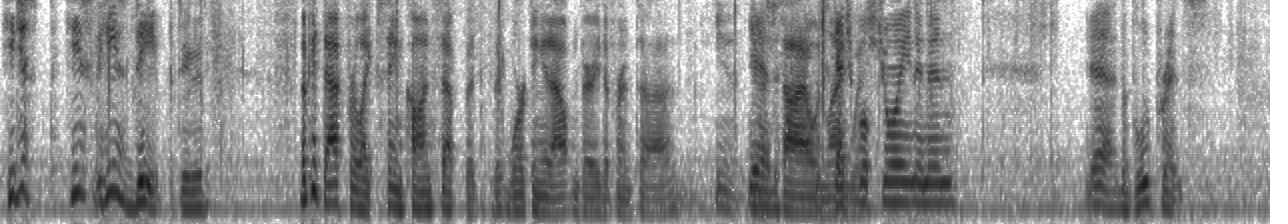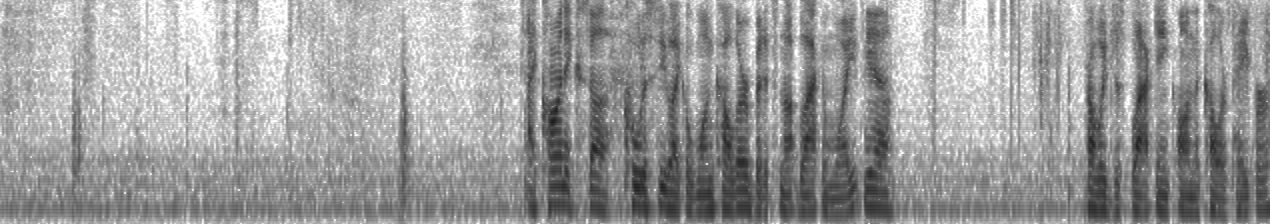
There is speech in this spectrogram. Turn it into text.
he just he's he's deep dude. Look at that for like same concept, but, but working it out in very different, uh, you know, the, style the and sketchbook language. joint and then yeah the blueprints iconic stuff Cool to see like a one color, but it's not black and white. yeah probably just black ink on the color paper.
